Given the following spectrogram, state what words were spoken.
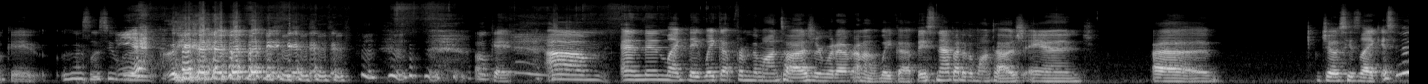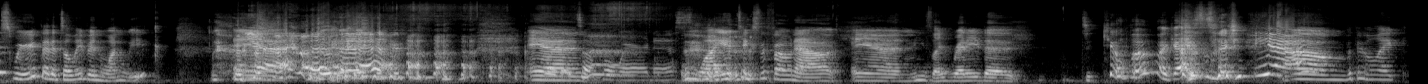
okay, who's Lucy Liu? Yeah. okay. Um, and then like they wake up from the montage or whatever. I don't know, wake up. They snap out of the montage and uh Josie's like, Isn't this weird that it's only been one week? Yeah. and self awareness. Wyatt takes the phone out and he's like ready to to kill them, I guess. Yeah. Um, but then like,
